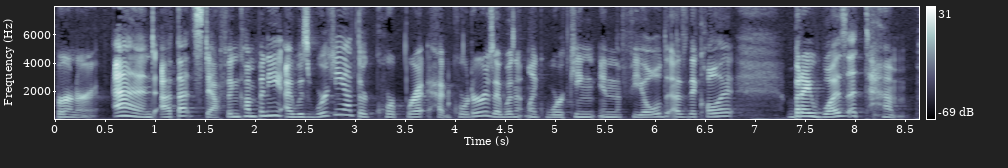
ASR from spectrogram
burner. And at that staffing company, I was working at their corporate headquarters. I wasn't like working in the field, as they call it, but I was a temp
